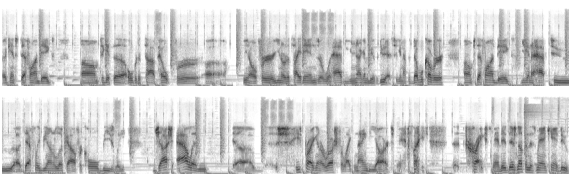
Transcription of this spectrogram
against Stefon Diggs um, to get the over the top help for uh, you know for you know the tight ends or what have you. You're not going to be able to do that. So you're going to have to double cover um, Stefon Diggs. You're going to have to uh, definitely be on the lookout for Cole Beasley. Josh Allen, uh, he's probably going to rush for like 90 yards, man. Like, Christ, man, there's nothing this man can't do.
